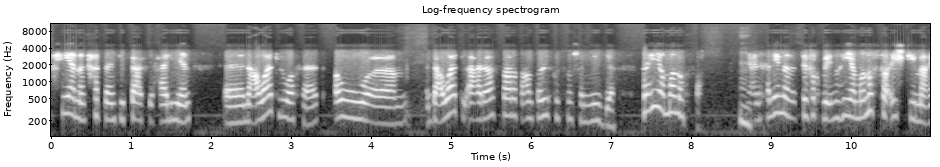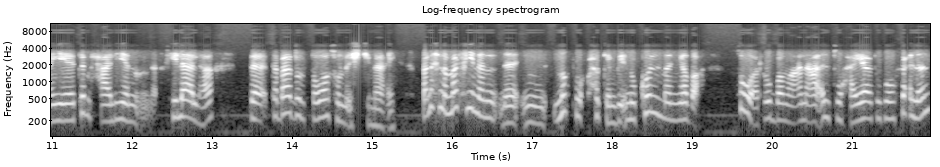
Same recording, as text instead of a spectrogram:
أحيانا حتى أنت بتعرفي حاليا نعوات الوفاة أو دعوات الأعراس صارت عن طريق السوشيال ميديا. فهي منصة. يعني خلينا نتفق بأنه هي منصة اجتماعية يتم حاليا خلالها. تبادل التواصل الاجتماعي. فنحن ما فينا نطلق حكم بأنه كل من يضع صور ربما عن عائلته وحياته هو فعلا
